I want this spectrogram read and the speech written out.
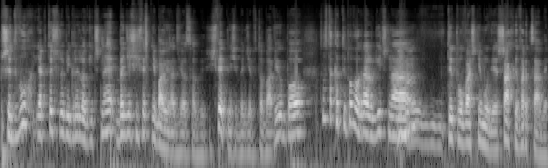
przy dwóch, jak ktoś lubi gry logiczne, będzie się świetnie bawił na dwie osoby. Świetnie się będzie w to bawił, bo to jest taka typowa gra logiczna, typu właśnie mówię, szachy, warcaby.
